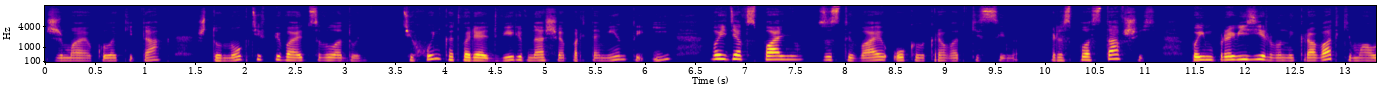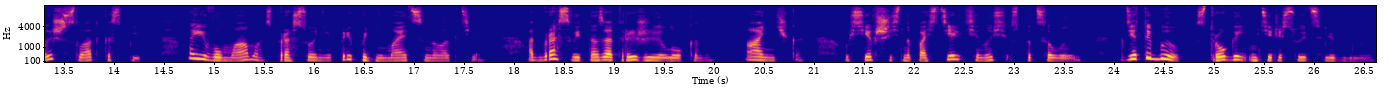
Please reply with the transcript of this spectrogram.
Сжимаю кулаки так, что ногти впиваются в ладонь. Тихонько отворяю двери в наши апартаменты и, войдя в спальню, застываю около кроватки сына. Распластавшись по импровизированной кроватке, малыш сладко спит, а его мама с просонья приподнимается на локте. Отбрасывает назад рыжие локоны. «Анечка, Усевшись на постель, тянусь с поцелуем. «Где ты был?» — строго интересуется любимая.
